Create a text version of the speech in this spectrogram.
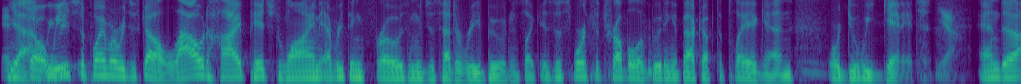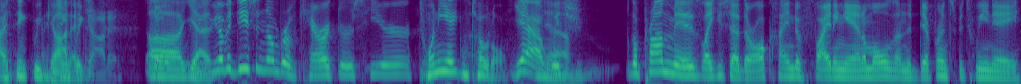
and yeah, so we, we, reached a point where we just got a loud, high pitched whine. Everything froze, and we just had to reboot. And it's like, is this worth the trouble of booting it back up to play again, or do we get it? yeah, And uh, I think we I got think it. we got it. So Uh, yeah. you have a decent number of characters here. Twenty eight in total. Yeah, which the problem is, like you said, they're all kind of fighting animals, and the difference between a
